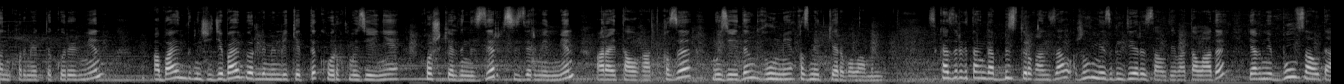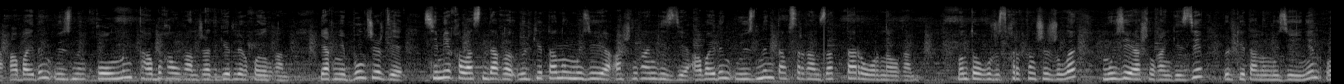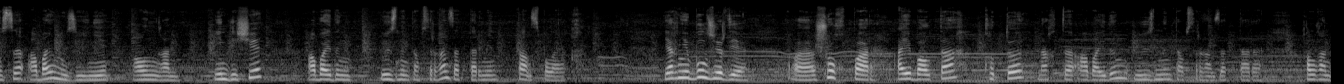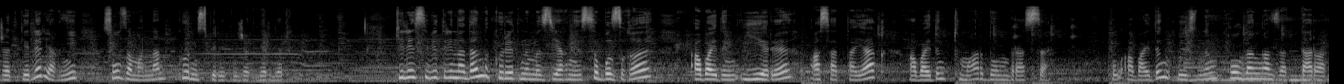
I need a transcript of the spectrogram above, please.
күн құрметті көрермен абайдың жидебай бөрлі мемлекеттік қорық музейіне қош келдіңіздер. Сіздермен мен арай талғатқызы музейдің ғылыми қызметкері боламын. Қазіргі таңда біз тұрған зал жыл мезгілдері зал деп аталады. Яғни бұл залда абайдың өзінің қолының табы қалған жәдігерлер қойылған. Яғни бұл жерде семей қаласындағы өлкетану музейі ашылған кезде абайдың өзінің тапсырған заттары орын алған. 1940 жылы музей ашылған кезде өлкетану музейінен осы абай музейіне алынған. Ендеше абайдың өзінің тапсырған заттарымен таныс болайық. Яғни бұл жерде шоқпар айбалта құты нақты абайдың өзінің тапсырған заттары. Қалған жәдігерлер яғни сол заманнан көрініс беретін жәдігерлер. Келесі витринадан көретініміз яғни сыбызғы абайдың иері аса таяқ абайдың тұмар домбырасы. Бұл абайдың өзінің қолданған заттары.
